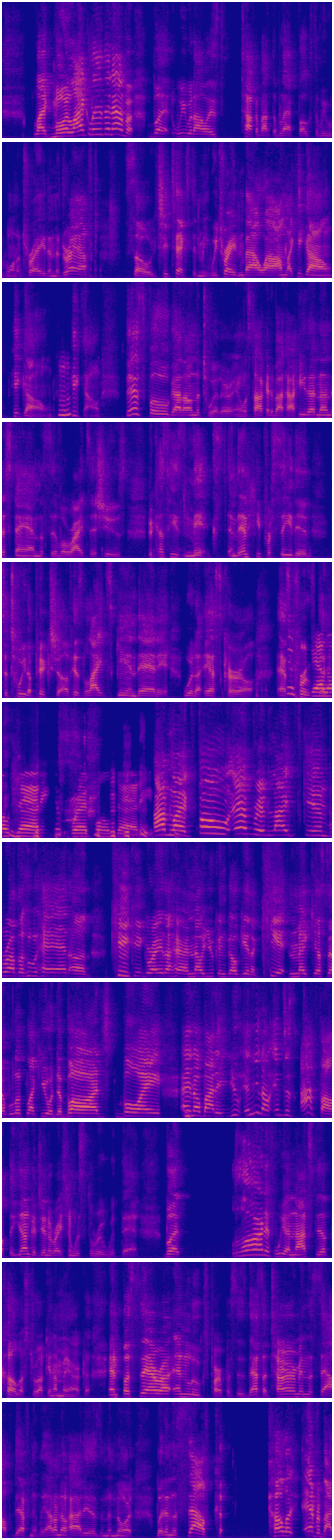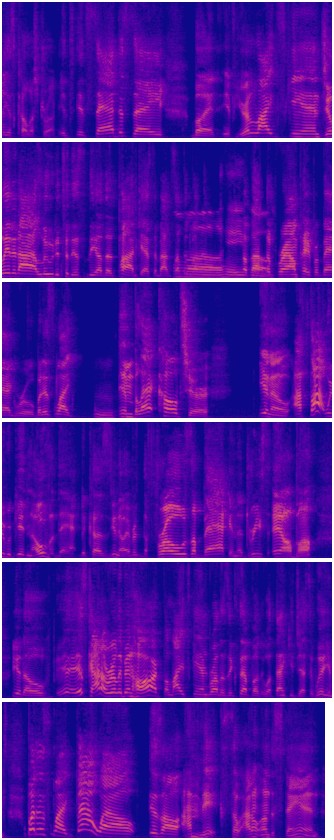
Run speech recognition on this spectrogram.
like more likely than ever. But we would always talk about the black folks that we would want to trade in the draft. So she texted me, we trading Bow Wow. I'm like, he gone, he gone, Mhm. he gone. This fool got on the Twitter and was talking about how he doesn't understand the civil rights issues because he's mixed. And then he proceeded to tweet a picture of his light skinned daddy with a S curl as His proof that yellow daddy, his red bone daddy. I'm like, fool, every light skinned brother who had a kinky greater hair know you can go get a kit and make yourself look like you're a debarged boy. Ain't nobody you and you know, it just I thought the younger generation was through with that. But Lord, if we are not still color struck in America. And for Sarah and Luke's purposes, that's a term in the South, definitely. I don't know how it is in the North, but in the South, color everybody is color struck. It's it's sad to say, but if you're light skinned, Jillian and I alluded to this the other podcast about something about, Oh, you about the brown paper bag rule. But it's like Mm. in black culture, you know, I thought we were getting over that because you know every the froze are back and Idris Elba. You know, it's kind of really been hard for light skinned brothers, except for well, thank you, Jesse Williams. But it's like Bow Wow is all I'm mixed, so I don't understand.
